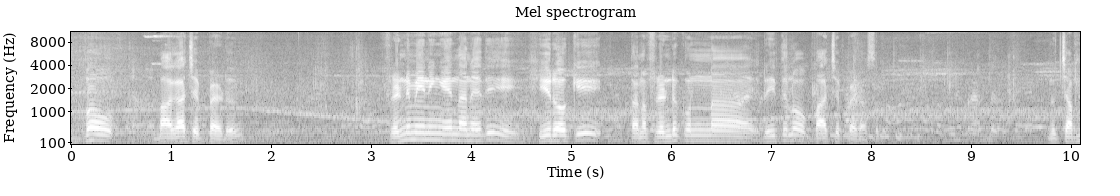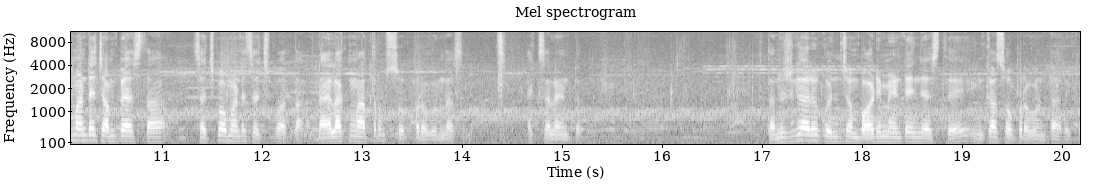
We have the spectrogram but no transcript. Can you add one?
ఉద్భవ్ బాగా చెప్పాడు. ఫ్రెండ్ మీనింగ్ ఏందనేది హీరోకి తన ఫ్రెండ్కున్న రీతిలో బాగా చెప్పాడు అసలు. నువ్వు చంపమంటే చంపేస్తా చచ్చిపోమంటే చచ్చిపోతా డైలాగ్ మాత్రం సూపర్గా ఉంది అసలు. ఎక్సలెంట్. తనుష్ గారు కొంచెం బాడీ మెయింటైన్ చేస్తే ఇంకా సూపర్గా ఉంటారు ఇక.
